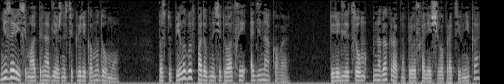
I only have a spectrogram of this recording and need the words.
независимо от принадлежности к Великому дому, поступило бы в подобной ситуации одинаково. Перед лицом многократно превосходящего противника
